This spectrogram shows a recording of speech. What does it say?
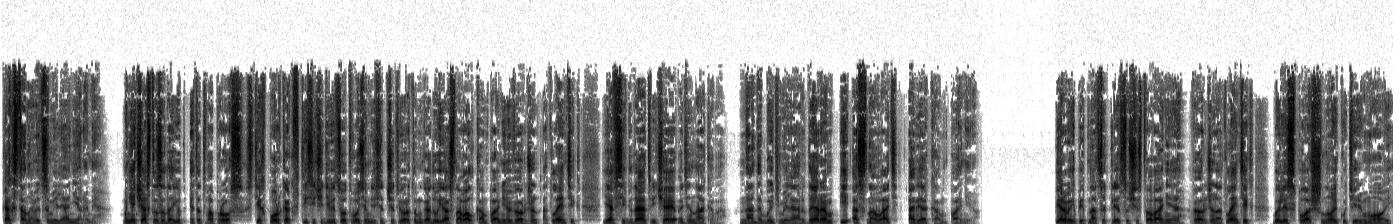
Как становятся миллионерами? Мне часто задают этот вопрос. С тех пор, как в 1984 году я основал компанию Virgin Atlantic, я всегда отвечаю одинаково. Надо быть миллиардером и основать авиакомпанию. Первые 15 лет существования Virgin Atlantic были сплошной кутерьмой.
